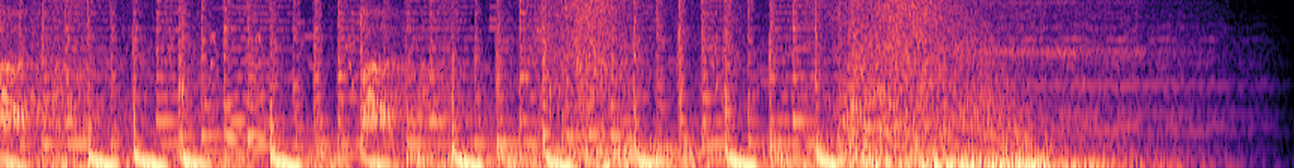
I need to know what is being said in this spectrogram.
Hey!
